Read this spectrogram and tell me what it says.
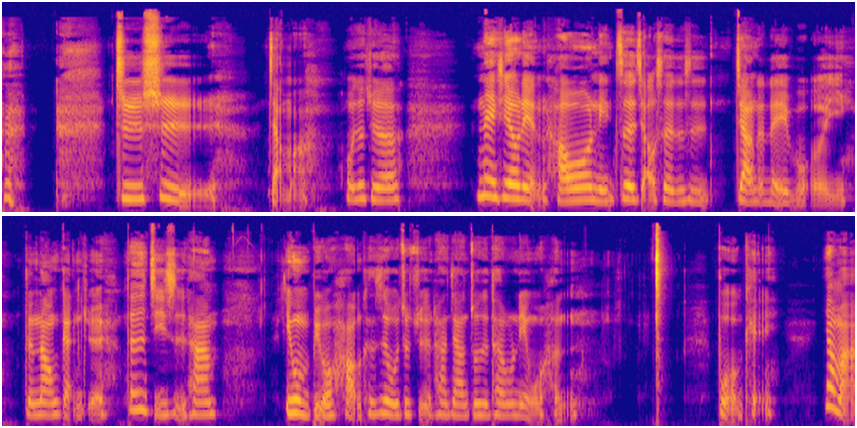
知识讲嘛。我就觉得内心有点好哦，你这个角色就是这样的 label 而已的那种感觉。但是即使他英文比我好，可是我就觉得他这样做事态度令我很 不 OK。要么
